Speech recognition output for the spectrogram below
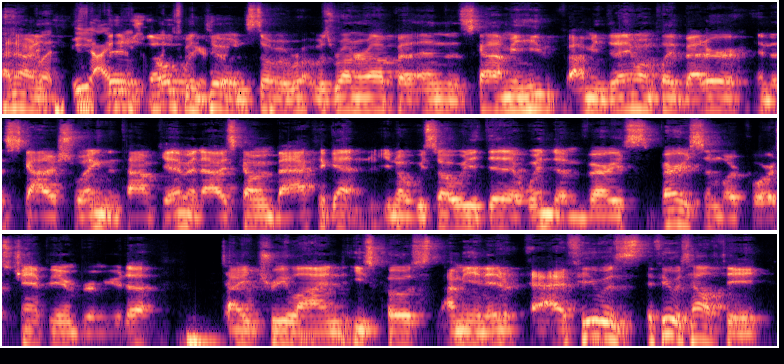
I know. But, he, yeah, finished I mean, open too, and still was runner up. And the Scott. I mean, he. I mean, did anyone play better in the Scottish swing than Tom Kim? And now he's coming back again. You know, we saw what he did at Wyndham. Very very similar course. Champion Bermuda, tight tree lined East Coast. I mean, it, if he was if he was healthy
